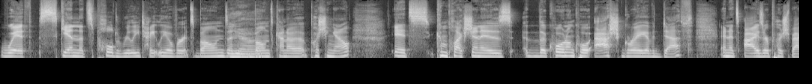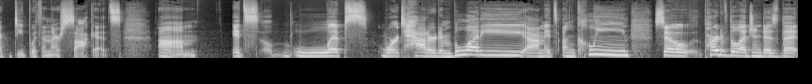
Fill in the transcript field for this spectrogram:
with skin that's pulled really tightly over its bones and Yeah. bones kind of pushing out. Its complexion is the quote unquote ash gray of death, and its eyes are pushed back deep within their sockets. Um, its lips were tattered and bloody. Um, it's unclean. So, part of the legend is that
